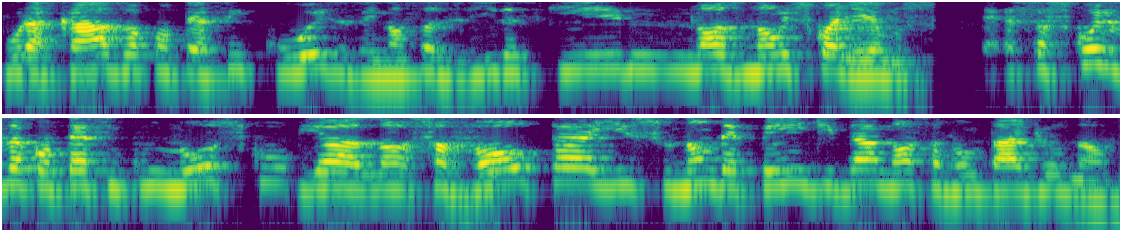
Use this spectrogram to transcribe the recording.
por acaso acontecem coisas em nossas vidas que nós não escolhemos. Essas coisas acontecem conosco e à nossa volta, e isso não depende da nossa vontade ou não.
